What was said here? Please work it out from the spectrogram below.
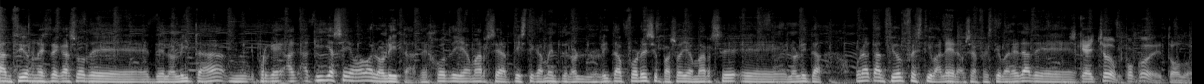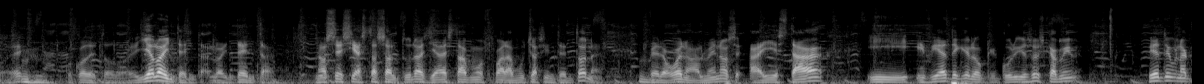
canción, en este caso de, de Lolita, mm, porque aquí ya se llamaba Lolita, dejó de llamarse artísticamente Lol- Lolita Flores y pasó a llamarse eh, Lolita. Una canción festivalera, o sea, festivalera de... Es que ha hecho un poco de todo, ¿eh? Un poco de todo. Ella lo intenta, lo intenta. No sé si a estas alturas ya estamos para muchas intentonas, pero bueno, al menos ahí está. Y, y fíjate que lo que curioso es que a mí, fíjate una,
